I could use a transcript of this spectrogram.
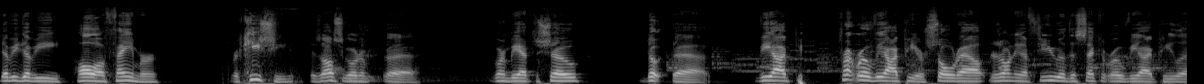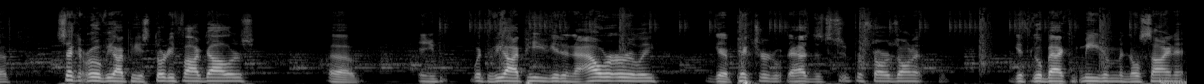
WWE Hall of Famer Rikishi is also going to uh, going to be at the show. Uh, VIP front row VIP are sold out. There's only a few of the second row VIP left. Second row VIP is thirty five dollars, uh, and you, with the VIP you get in an hour early. You get a picture that has the superstars on it. You get to go back and meet them, and they'll sign it.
